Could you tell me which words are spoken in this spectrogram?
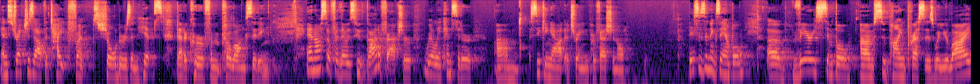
and stretches out the tight front shoulders and hips that occur from prolonged sitting. And also for those who've got a fracture, really consider um, seeking out a trained professional. This is an example of very simple um, supine presses where you lie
